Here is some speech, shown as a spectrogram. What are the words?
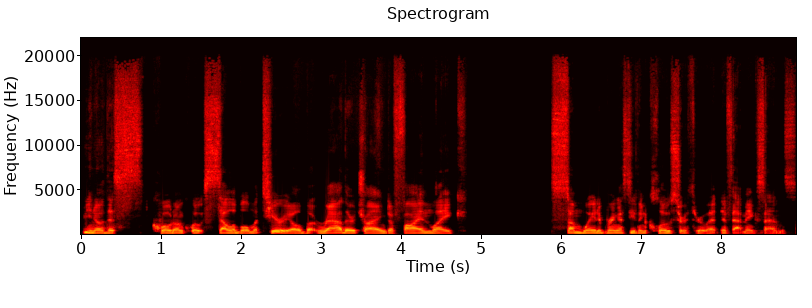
you know, this quote unquote sellable material, but rather trying to find like some way to bring us even closer through it, if that makes sense.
